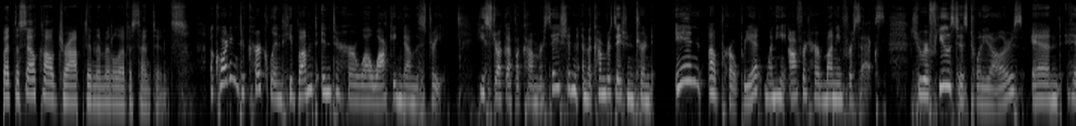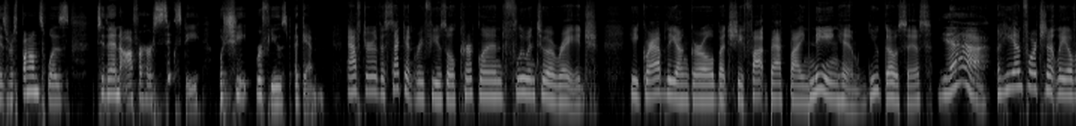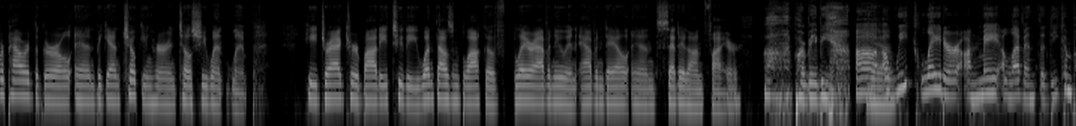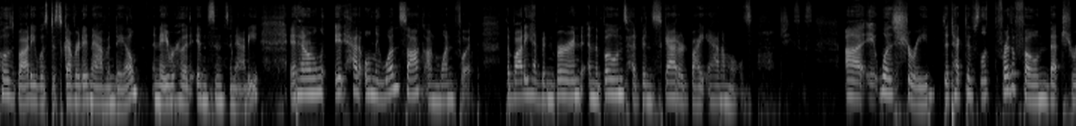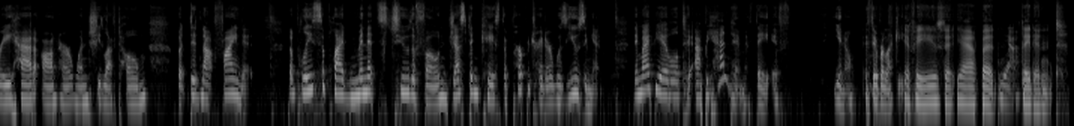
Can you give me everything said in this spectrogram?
but the cell call dropped in the middle of a sentence. According to Kirkland, he bumped into her while walking down the street. He struck up a conversation, and the conversation turned inappropriate when he offered her money for sex. She refused his $20, and his response was to then offer her 60, which she refused again. After the second refusal, Kirkland flew into a rage. He grabbed the young girl, but she fought back by kneeing him. You go, sis. Yeah. He unfortunately overpowered the girl and began choking her until she went limp. He dragged her body to the 1000 block of Blair Avenue in Avondale and set it on fire. Oh, that poor baby. Uh, Yeah. A week later, on May 11th, the decomposed body was discovered in Avondale, a neighborhood in Cincinnati. It had only it had only one sock on one foot. The body had been burned, and the bones had been scattered by animals. Oh, Jesus. Uh, it was Cherie. Detectives looked for the phone that Cherie had on her when she left home, but did not find it. The police supplied minutes to the phone just in case the perpetrator was using it. They might be able to apprehend him if they if you know if they were lucky. If he used it, yeah, but Yeah. they didn't.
